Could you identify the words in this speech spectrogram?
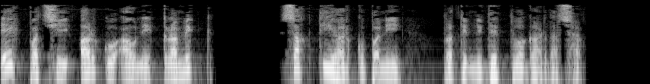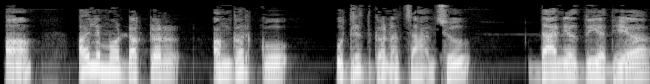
एकपछि अर्को आउने क्रमिक शक्तिहरूको पनि प्रतिनिधित्व गर्दछ। अ अहिले म डाक्टर अङ्गरको उद्धृत गर्न चाहन्छु। दानियल दुई अध्यय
